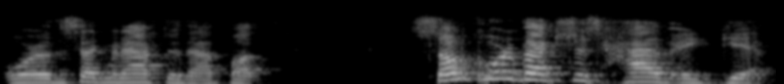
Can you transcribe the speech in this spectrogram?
or the segment after that. But some quarterbacks just have a gift,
